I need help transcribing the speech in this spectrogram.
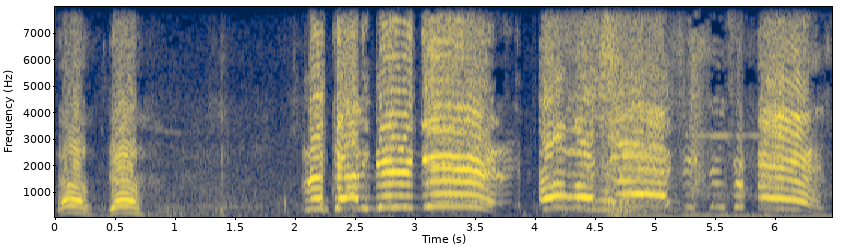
Go, go. Look, Cali did it again. Oh my God, she's super fast.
